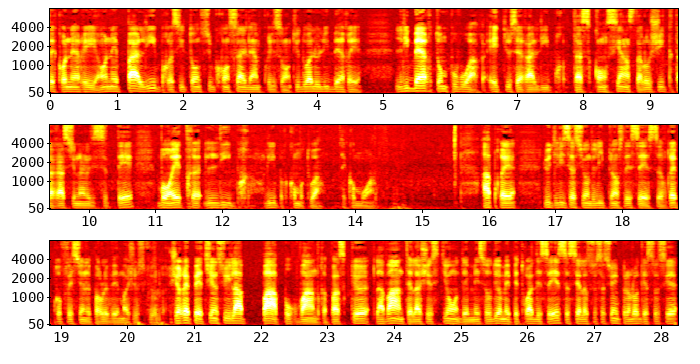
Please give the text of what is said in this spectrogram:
tes conneries. On n'est pas libre si ton subconscient est en prison. Tu dois le libérer. Libère ton pouvoir et tu seras libre. Ta conscience, ta logique, ta rationalité vont être libres, libres comme toi et comme moi. Après, l'utilisation de l'hypnose d'essai, vrai professionnel par le V majuscule. Je répète, je suis là pas pour vendre parce que la vente et la gestion des mésodium et P3 DCS, c'est l'association hypnologue associée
